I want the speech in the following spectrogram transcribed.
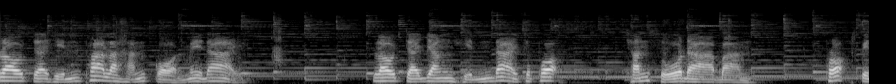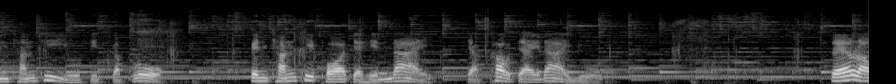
เราจะเห็นพระอรหันต์ก่อนไม่ได้ เราจะยังเห็นได้เฉพาะชั้นโสดาบันเพราะเป็นชั้นที่อยู่ติดกับโลก เป็นชั้นที่พอจะเห็นได้จะเข้าใจได้อยู่แล้วเรา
